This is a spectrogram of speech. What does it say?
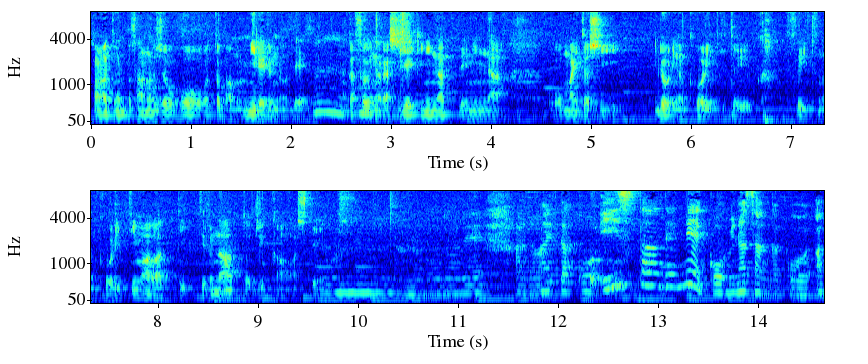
他の店舗さんの情報とかも見れるので、なんかそういうのが刺激になってみんなこう毎年料理のクオリティというかスイーツのクオリティも上がっていってるなと実感はしています。なるほどね。あのああいったこうインスタでねこう皆さんがこうアッ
